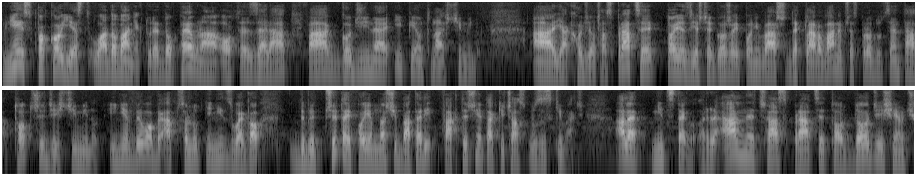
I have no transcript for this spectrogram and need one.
Mniej spoko jest ładowanie, które do pełna od zera trwa godzinę i 15 minut. A jak chodzi o czas pracy, to jest jeszcze gorzej, ponieważ deklarowany przez producenta to 30 minut. I nie byłoby absolutnie nic złego, gdyby przy tej pojemności baterii faktycznie taki czas uzyskiwać. Ale nic z tego. Realny czas pracy to do 10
